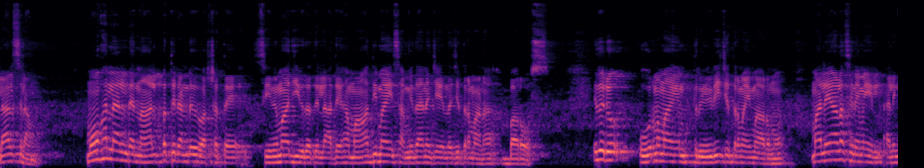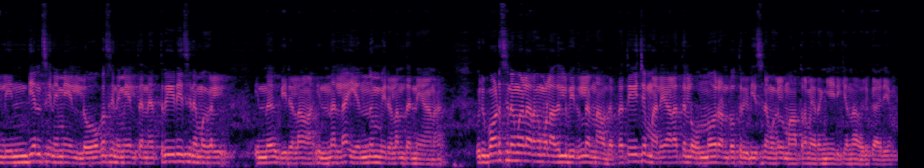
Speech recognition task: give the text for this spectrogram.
ലാൽ സലാം. മോഹൻലാലിന്റെ നാൽപ്പത്തിരണ്ട് വർഷത്തെ സിനിമാ ജീവിതത്തിൽ അദ്ദേഹം ആദ്യമായി സംവിധാനം ചെയ്യുന്ന ചിത്രമാണ് ബറോസ്. ഇതൊരു പൂർണമായും ത്രീ ഡി ചിത്രമായി മാറുന്നു. മലയാള സിനിമയിൽ അല്ലെങ്കിൽ ഇന്ത്യൻ സിനിമയിൽ ലോക സിനിമയിൽ തന്നെ ത്രീ ഡി സിനിമകൾ ഇന്ന് വിരള ഇന്നല്ല എന്നും വിരളം തന്നെയാണ്. ഒരുപാട് സിനിമകൾ ഇറങ്ങുമ്പോൾ അതിൽ വിരലെണ്ണാവുന്നത്. പ്രത്യേകിച്ച് മലയാളത്തിൽ ഒന്നോ രണ്ടോ ത്രീ ഡി സിനിമകൾ മാത്രം ഇറങ്ങിയിരിക്കുന്ന ഒരു കാര്യം.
